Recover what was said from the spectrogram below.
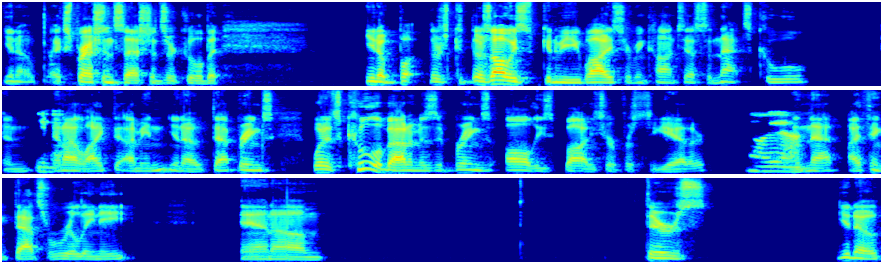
you know expression sessions are cool, but you know but there's there's always going to be body surfing contests, and that's cool. And, Yeah. and I like that. I mean, you know, that brings what is cool about them is it brings all these body surfers together Oh yeah, and that I think that's really neat. And um, there's, you know,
